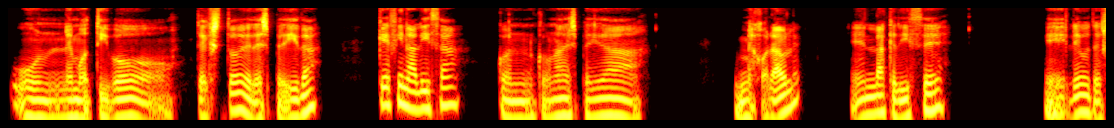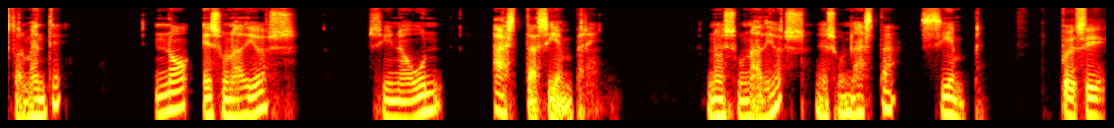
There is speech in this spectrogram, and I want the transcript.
un emotivo texto de despedida que finaliza con, con una despedida inmejorable en la que dice, eh, leo textualmente, no es un adiós, sino un hasta siempre. No es un adiós, es un hasta siempre. Pues sí,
